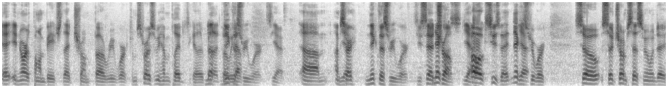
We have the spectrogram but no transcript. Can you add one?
uh, in North Palm Beach that Trump uh, reworked. I'm surprised we haven't played it together. no, but, but Nicklaus reworked. Yeah, um, I'm Yeah, sorry. Nicklaus reworked. You said Nicklaus. Trump. Yeah. Oh, excuse me. Nicklaus Yeah. reworked. So, so Trump says to me one day,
